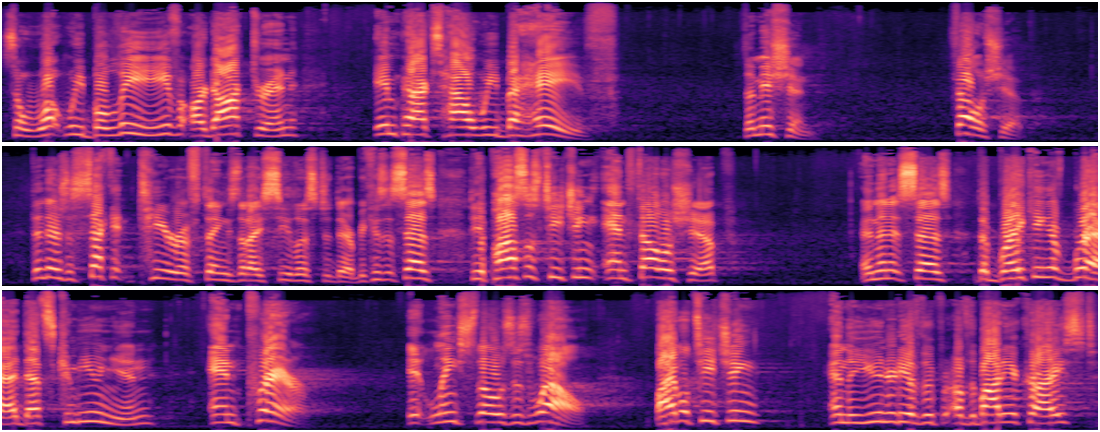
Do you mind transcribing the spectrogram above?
So what we believe, our doctrine, impacts how we behave. The mission, fellowship. Then there's a second tier of things that I see listed there because it says the apostles' teaching and fellowship. And then it says the breaking of bread, that's communion, and prayer. It links those as well. Bible teaching and the unity of the, of the body of Christ,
